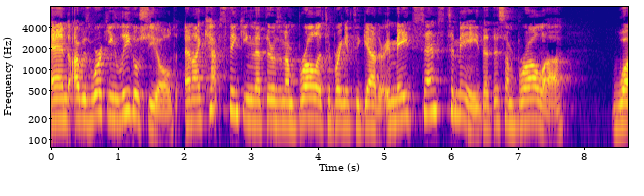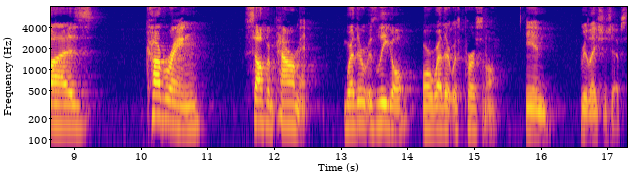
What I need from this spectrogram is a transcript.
And I was working Legal Shield, and I kept thinking that there's an umbrella to bring it together. It made sense to me that this umbrella was covering self empowerment, whether it was legal or whether it was personal in relationships.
